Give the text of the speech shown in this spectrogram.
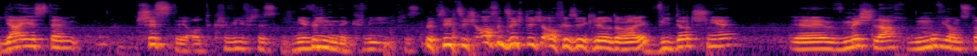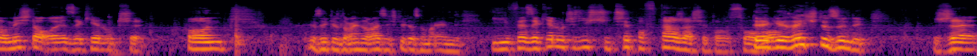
Ja jestem czysty od krwi wszystkich, niewinny krwi wszystkich. Bezieht sich offensichtlich auf Ezekiel 3. Widocznie e, w myślach, mówiąc to, myślał o Ezekielu 3. Und Ezekiel 33 steht das nochmal ähnlich. I w Ezekielu 33 powtarza się to słowo, Der Gerechte sündigt że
